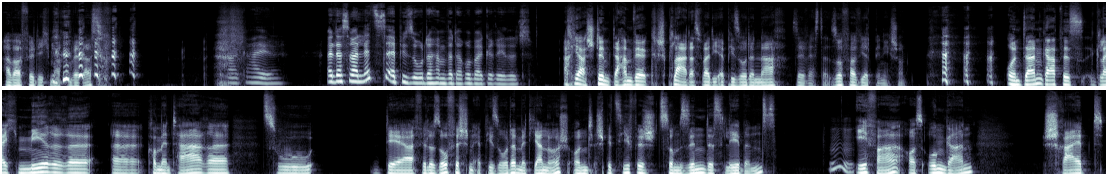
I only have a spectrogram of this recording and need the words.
aber für dich machen wir das. ah, geil. Äh, das war letzte Episode, haben wir darüber geredet. Ach ja, stimmt, da haben wir, klar, das war die Episode nach Silvester. So verwirrt bin ich schon. und dann gab es gleich mehrere äh, Kommentare zu der philosophischen Episode mit Janusz und spezifisch zum Sinn des Lebens. Mhm. Eva aus Ungarn schreibt,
